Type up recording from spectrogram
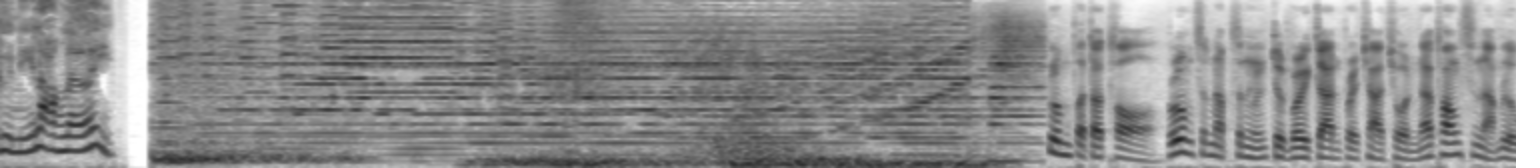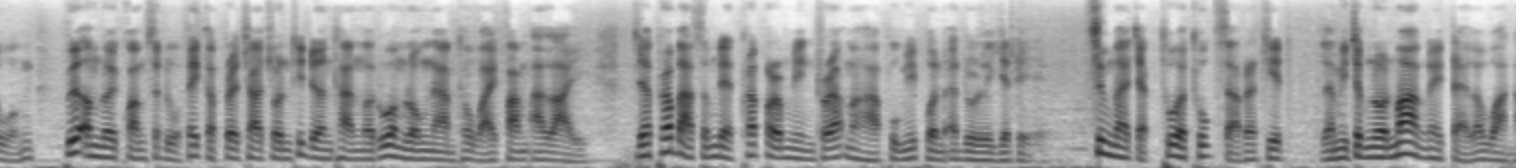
คืนนี้ลองเลย กลุ่มปตท ร่วมสนับสนุนจุดบริการประชาชนณท้องสนามหลวง เพื่ออำนวยความสะดวกให้กับประชาชนที่เดินทางมาร่วมลงนามถวายความอาลัยแด่พระบาทสมเด็จพระปรมินทรมหาภูมิพลอดุลยเดชซึ่งมาจากทั่วทุกสารทิศและมีจำนวนมากในแต่ละวัน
